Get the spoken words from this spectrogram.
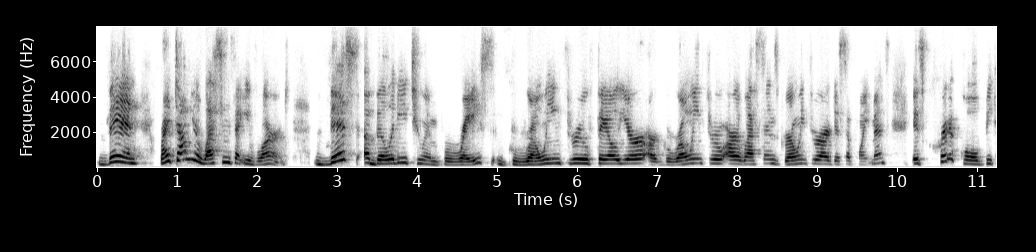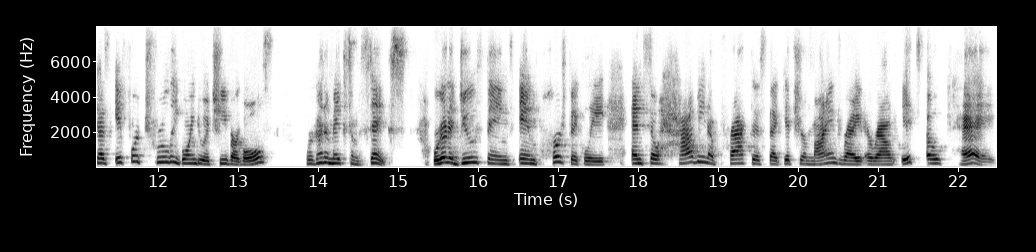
Then write down your lessons that you've learned. This ability to embrace growing through failure or growing through our lessons, growing through our disappointments is critical because if we're truly going to achieve our goals, we're going to make some mistakes. We're going to do things imperfectly. And so having a practice that gets your mind right around it's okay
